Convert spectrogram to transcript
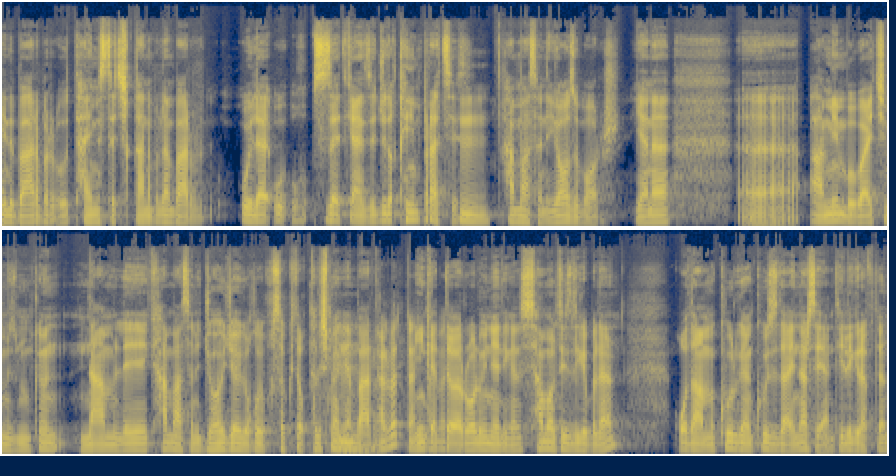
Endi baribir u timesda chiqqani bilan baribir o'yla u- u- siz aytganingizdek juda qiyin protsess Mm, hammasini yozib borish. Yana e, amin bo'lib aytishimiz mumkin namlik hammasini joy joyiga qo'yib hisob kitob qilishmagan mm, baribir. albatta eng katta rol o'ynaydigan shamol tezligi bilan odamni ko'rgan ko'zidagi narsa ya'ni telegrafdan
